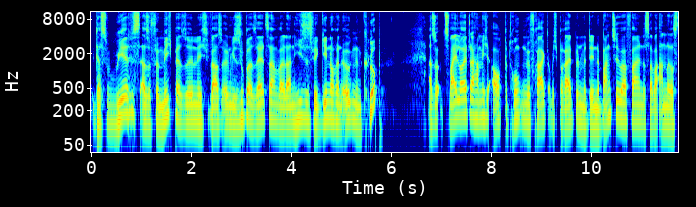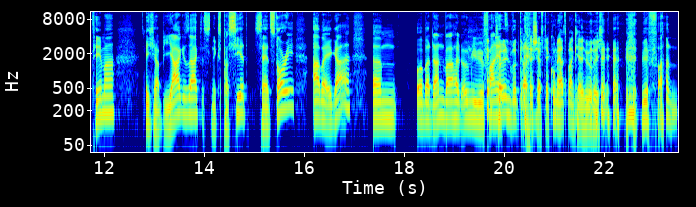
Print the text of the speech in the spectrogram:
das Weirdeste, also für mich persönlich war es irgendwie super seltsam, weil dann hieß es, wir gehen noch in irgendeinen Club. Also zwei Leute haben mich auch betrunken gefragt, ob ich bereit bin, mit denen eine Bank zu überfallen. Das ist aber ein anderes Thema. Ich habe ja gesagt, ist nichts passiert. Sad Story, aber egal. Ähm, aber dann war halt irgendwie, wir In fahren jetzt Köln wird gerade der Chef der Commerzbank hellhörig. wir fahren,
